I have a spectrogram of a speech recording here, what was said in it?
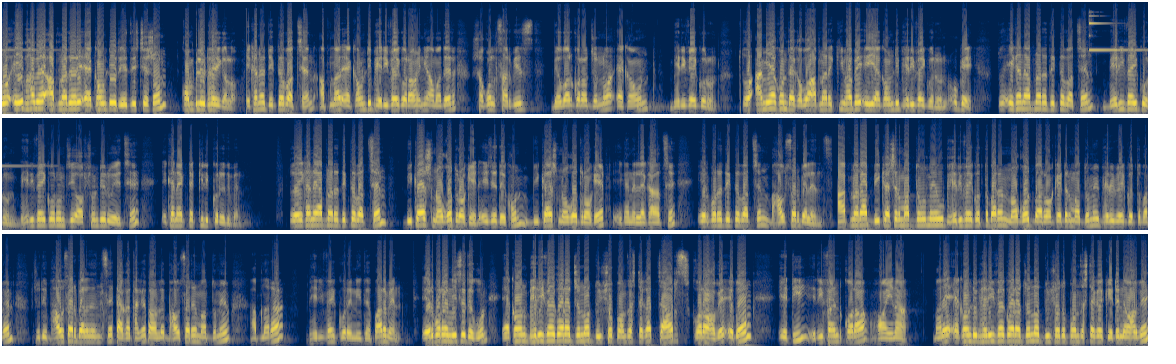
তো এইভাবে আপনাদের অ্যাকাউন্টটি রেজিস্ট্রেশন কমপ্লিট হয়ে গেল। এখানে দেখতে পাচ্ছেন, আপনার অ্যাকাউন্টটি ভেরিফাই করা হয়নি আমাদের সকল সার্ভিস ব্যবহার করার জন্য অ্যাকাউন্ট ভেরিফাই করুন। তো আমি এখন দেখাবো আপনারা কীভাবে এই অ্যাকাউন্টটি ভেরিফাই করুন ওকে তো এখানে আপনারা দেখতে পাচ্ছেন ভেরিফাই করুন। ভেরিফাই করুন যে অপশনটি রয়েছে, এখানে একটা ক্লিক করে দেবেন। তো এখানে আপনারা দেখতে পাচ্ছেন বিকাশ নগদ রকেট। এই যে দেখুন, বিকাশ নগদ রকেট এখানে লেখা আছে। এরপরে দেখতে পাচ্ছেন ভাউচার ব্যালেন্স। আপনারা বিকাশের মাধ্যমেও ভেরিফাই করতে পারেন, নগদ বা রকেটের মাধ্যমে ভেরিফাই করতে পারেন। যদি ভাউচার ব্যালেন্সে টাকা থাকে, তাহলে ভাউচারের মাধ্যমেও আপনারা ভেরিফাই করে নিতে পারবেন। এরপরে নিচে দেখুন অ্যাকাউন্ট ভেরিফাই করার জন্য দুইশো পঞ্চাশ টাকা চার্জ করা হবে এবং এটি রিফান্ড করা হয় না। মানে অ্যাকাউন্টটি ভেরিফাই করার জন্য দুইশত পঞ্চাশ টাকা কেটে নেওয়া হবে।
